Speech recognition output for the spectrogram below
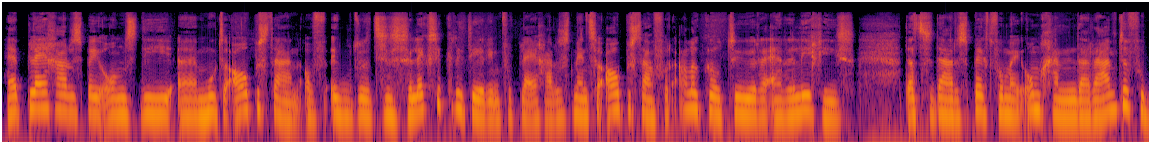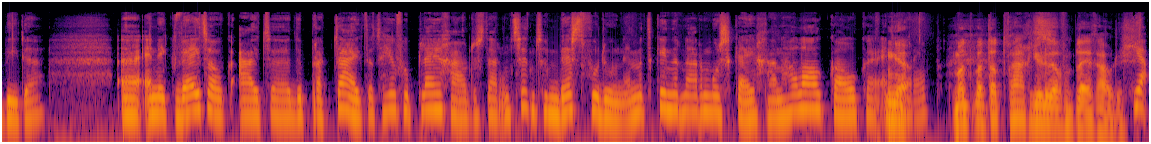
Hè, pleegouders bij ons die eh, moeten openstaan. Of ik bedoel, het is een selectiecriterium voor pleegouders. Dat mensen openstaan voor alle culturen en religies. Dat ze daar respect voor mee omgaan en daar ruimte voor bieden. Eh, en ik weet ook uit de praktijk dat heel veel pleegouders daar ontzettend hun best voor doen. En met kinderen naar een moskee gaan, halal koken en ja. waarop. Want, want dat vragen jullie wel van pleegouders? Ja.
